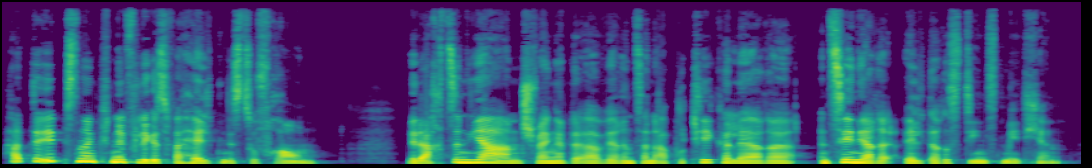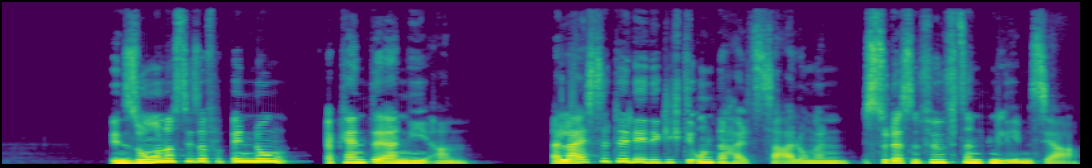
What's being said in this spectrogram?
hatte Ibsen ein kniffliges Verhältnis zu Frauen. Mit 18 Jahren schwängerte er während seiner Apothekerlehre ein zehn Jahre älteres Dienstmädchen. Den Sohn aus dieser Verbindung erkannte er nie an. Er leistete lediglich die Unterhaltszahlungen bis zu dessen 15. Lebensjahr.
